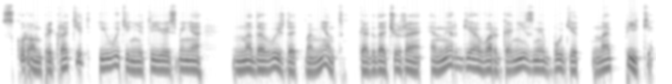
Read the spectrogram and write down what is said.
Скоро он прекратит и вытянет ее из меня. Надо выждать момент, когда чужая энергия в организме будет на пике.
